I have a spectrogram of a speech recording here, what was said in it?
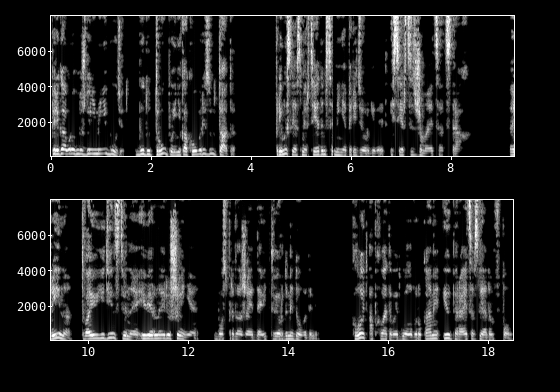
Переговоров между ними не будет. Будут трупы и никакого результата. При мысли о смерти Эдамса меня передергивает, и сердце сжимается от страха. «Рина, твое единственное и верное решение», — босс продолжает давить твердыми доводами. Клойд обхватывает голову руками и упирается взглядом в пол.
